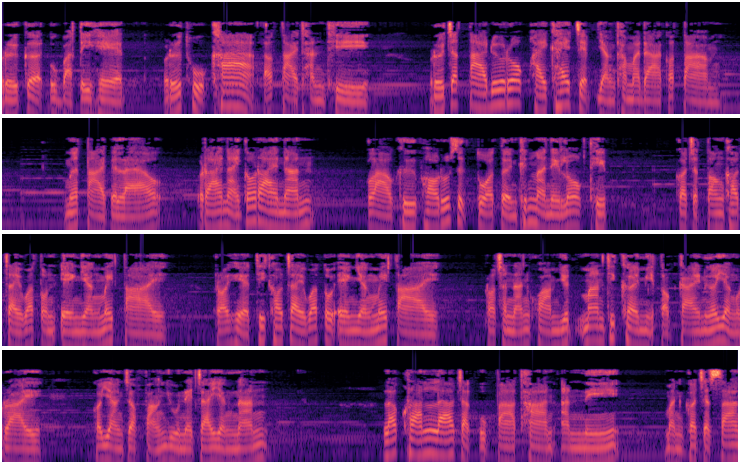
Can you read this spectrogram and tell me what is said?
หรือเกิดอุบัติเหตุ หรือถูกฆ่าแล้วตายทันที หรือจะตายด้วยโรคภัยไข้เจ็บอย่างธรรมดาก็ตาม เมื่อตายไปแล้ว รายไหนก็รายนั้น กล่าวคือพอรู้สึกตัวตื่นขึ้นมาในโลกทิพย์ก็จะต้องเข้าใจว่าตนเองยังไม่ตาย เพราะเหตุที่เข้าใจว่าตัวเองยังไม่ตาย เพราะฉะนั้นความยึดมั่นที่เคยมีต่อกายเนื้ออย่างไร ก็ยังจะฝังอยู่ในใจอย่างนั้น แล้วครั้นแล้วจากอุปาทานอันนี้ มันก็จะสร้าง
